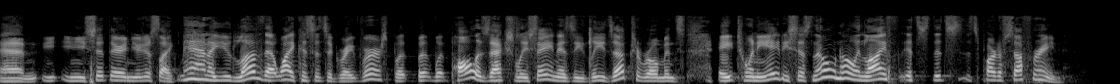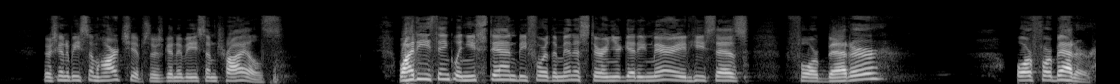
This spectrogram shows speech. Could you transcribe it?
and you sit there and you're just like man you love that. Why? Because it's a great verse but but what Paul is actually saying as he leads up to Romans 8:28 he says no no in life it's it's it's part of suffering. There's going to be some hardships. There's going to be some trials why do you think when you stand before the minister and you're getting married, he says, for better or for better?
